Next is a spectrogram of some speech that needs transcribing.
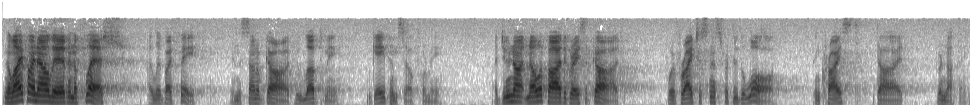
In the life I now live in the flesh, I live by faith in the Son of God who loved me and gave himself for me. I do not nullify the grace of God, for if righteousness were through the law, then Christ died for nothing.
